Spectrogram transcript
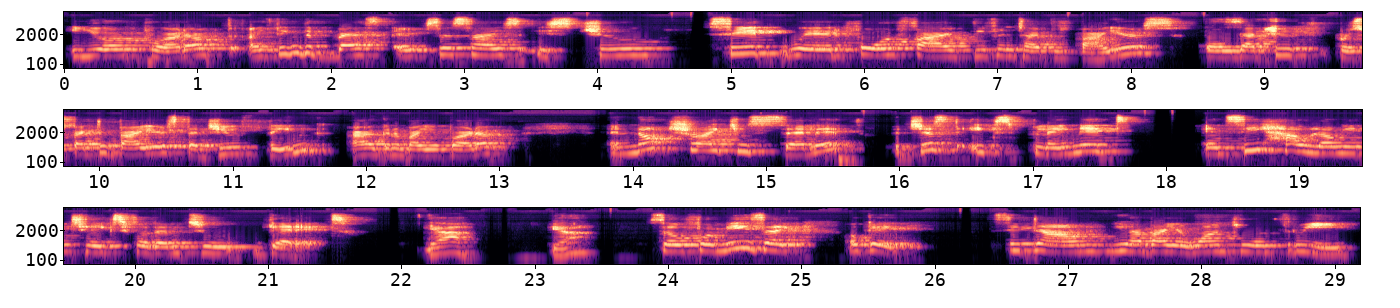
your product, I think the best exercise is to sit with four or five different type of buyers or that you prospective buyers that you think are going to buy your product. And not try to sell it but just explain it and see how long it takes for them to get it. Yeah yeah. So for me it's like okay sit down you have buyer one two and three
